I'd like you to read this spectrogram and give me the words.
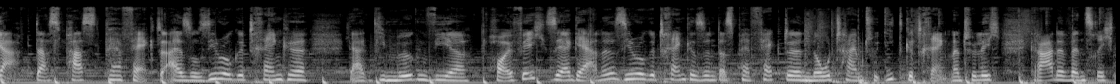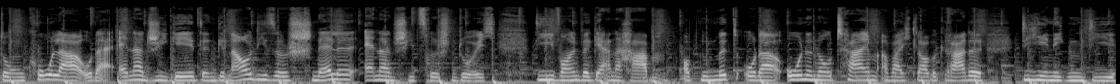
Ja, das passt perfekt. Also Zero-Getränke, ja, die mögen wir häufig, sehr gerne. Zero-Getränke sind das perfekte No-Time-to-Eat-Getränk. Natürlich, gerade wenn es Richtung Cola oder Energy geht, denn genau diese schnelle Energy zwischendurch, die wollen wir gerne haben. Ob nun mit oder ohne No-Time, aber ich glaube gerade diejenigen, die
